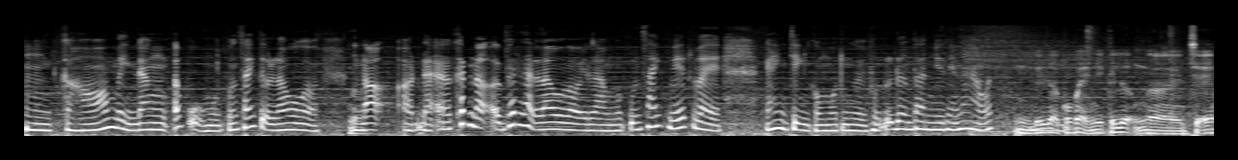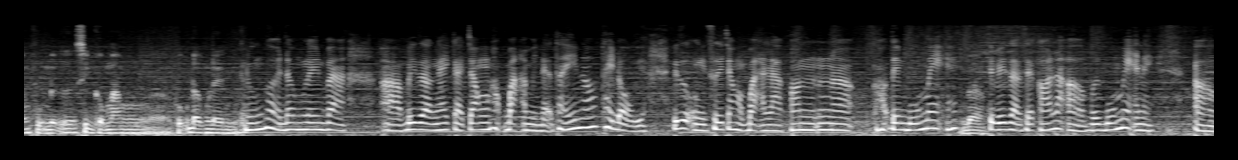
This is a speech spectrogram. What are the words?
Ừ, có mình đang ấp ủ một cuốn sách từ lâu rồi Vâng. nợ ờ, đã khất nợ rất là lâu rồi là một cuốn sách viết về cái hành trình của một người phụ nữ đơn thân như thế nào ấy ừ, bây giờ có vẻ như cái lượng ờ, chị em phụ nữ single mom ờ, cũng đông lên đúng rồi đông lên và à, bây giờ ngay cả trong học bạ mình đã thấy nó thay đổi ví dụ ngày xưa trong học bạ là con à, họ tên bố mẹ ấy. Vâng. thì bây giờ sẽ có là ở với bố mẹ này ở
